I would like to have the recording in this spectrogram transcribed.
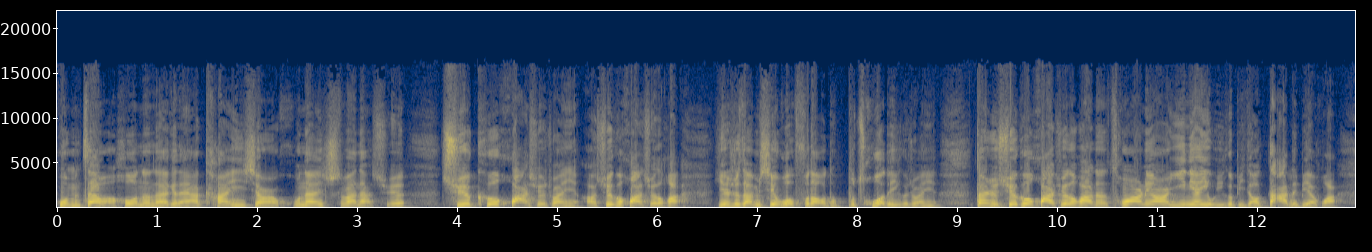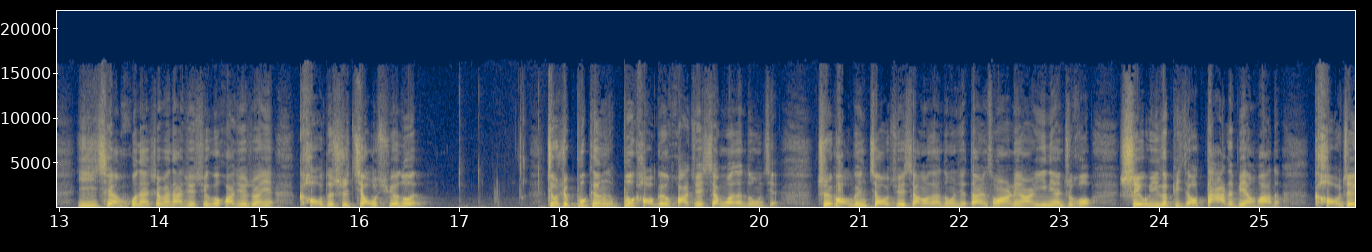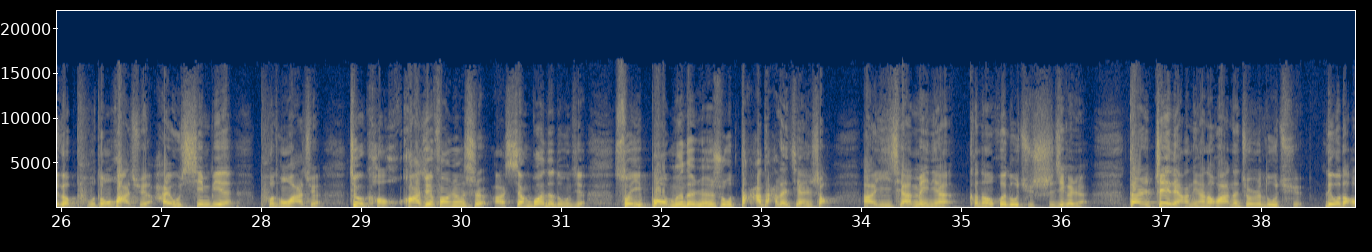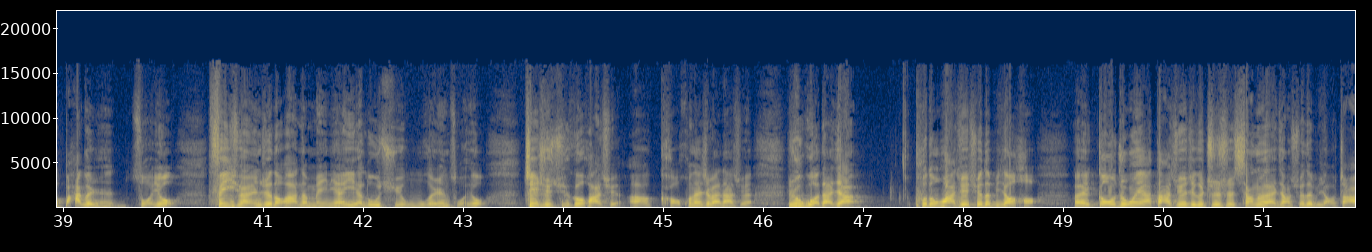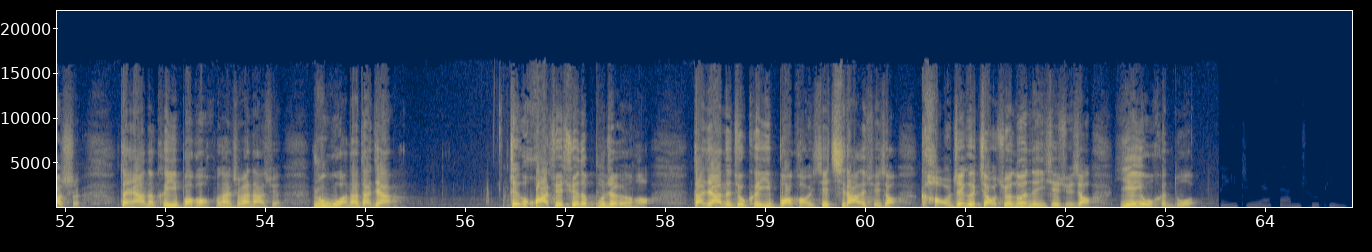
我们再往后呢，来给大家看一下湖南师范大学学科化学专业啊。学科化学的话，也是咱们星火辅导的不错的一个专业。但是学科化学的话呢，从二零二一年有一个比较大的变化。以前湖南师范大学学科化学专业考的是教学论。就是不跟不考跟化学相关的东西，只考跟教学相关的东西。但是从二零二一年之后是有一个比较大的变化的，考这个普通化学，还有新编普通化学，就考化学方程式啊相关的东西。所以报名的人数大大的减少啊。以前每年可能会录取十几个人，但是这两年的话呢，就是录取六到八个人左右。非全日制的话呢，每年也录取五个人左右。这是学科化学啊，考湖南师范大学。如果大家普通化学学的比较好，呃，高中呀、大学这个知识相对来讲学的比较扎实，大家呢可以报考湖南师范大学。如果呢大家这个化学学的不是很好，大家呢就可以报考一些其他的学校，考这个教学论的一些学校也有很多。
